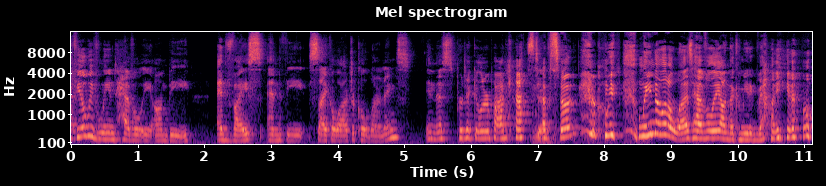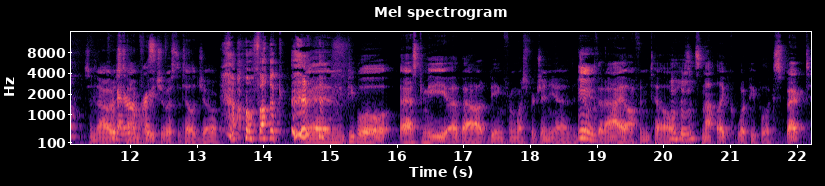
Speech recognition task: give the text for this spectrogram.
feel we've leaned heavily on the advice and the psychological learnings in this particular podcast episode. We've leaned a little less heavily on the comedic value. So now it is better or time for each of us to tell a joke. oh, fuck. when people ask me about being from West Virginia, the joke mm. that I often tell is mm-hmm. it's not like what people expect.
